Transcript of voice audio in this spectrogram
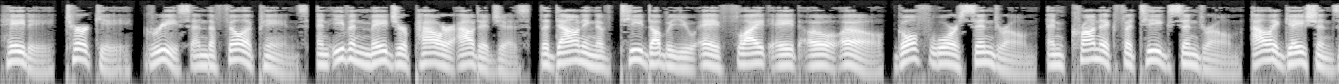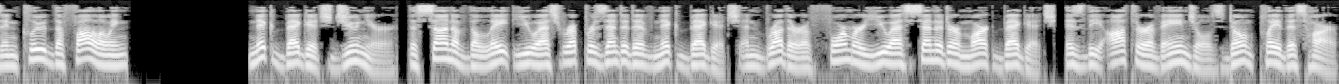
Haiti, Turkey, Greece, and the Philippines, and even major power outages, the downing of TWA Flight 800, Gulf War Syndrome, and chronic fatigue syndrome. Allegations include the following Nick Begich Jr., the son of the late U.S. Representative Nick Begich and brother of former U.S. Senator Mark Begich, is the author of Angels Don't Play This HAARP.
